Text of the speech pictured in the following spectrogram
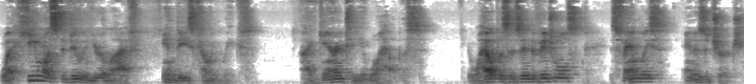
what he wants to do in your life in these coming weeks. I guarantee it will help us. It will help us as individuals, as families, and as a church.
